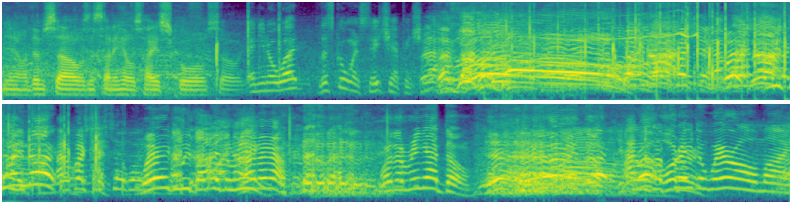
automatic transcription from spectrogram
you know themselves in Sunny Hills High School. So. And you know what? Let's go win state championship. Let's go! Why not? Why not? I have a question. Where do we buy the ring? No, no, no. Where the ring at though? Yeah. I was afraid to wear all mine.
